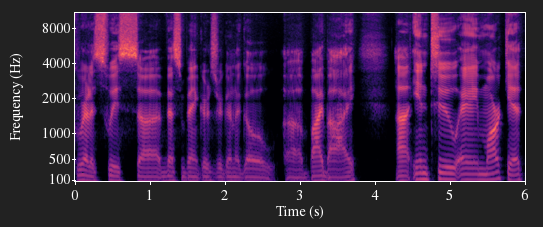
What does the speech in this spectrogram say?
Credit Suisse uh, investment bankers are going to go uh, bye bye uh, into a market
